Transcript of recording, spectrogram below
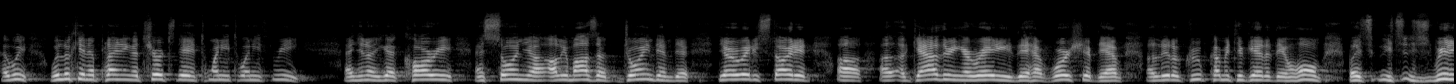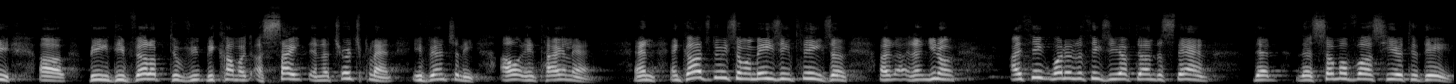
And we, we're looking at planning a church there in 2023. And you know, you got Corey and Sonia Alimaza joined them there. They already started uh, a, a, gathering already. They have worship. They have a little group coming together their home. But it's, it's, it's really uh, being developed to v- become a, a site and a church plant eventually out in Thailand. And, and God's doing some amazing things. And, and, and you know, I think one of the things you have to understand that, that some of us here today,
